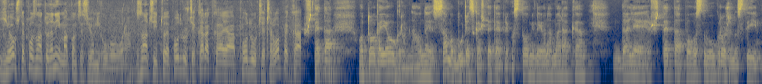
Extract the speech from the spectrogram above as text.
je opšte poznato da nema koncesijonih ugovora. Znači, to je područje Karakaja, područje Čelopeka. Šteta od toga je ogromna. Ona je samo budžetska šteta je preko 100 miliona maraka. Dalje, šteta po osnovu ugroženosti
